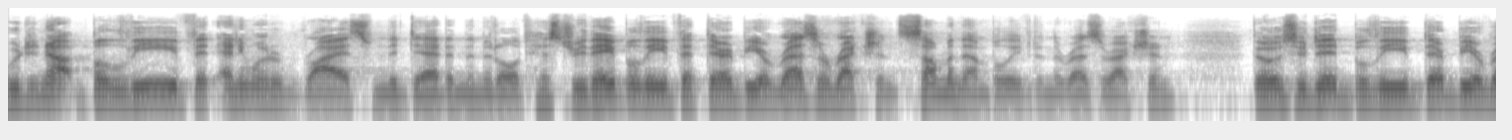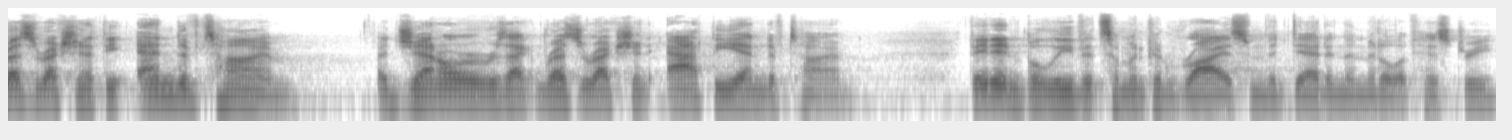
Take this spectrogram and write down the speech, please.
who did not believe that anyone would rise from the dead in the middle of history. They believed that there'd be a resurrection. Some of them believed in the resurrection. Those who did believe there'd be a resurrection at the end of time, a general res- resurrection at the end of time. They didn't believe that someone could rise from the dead in the middle of history.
